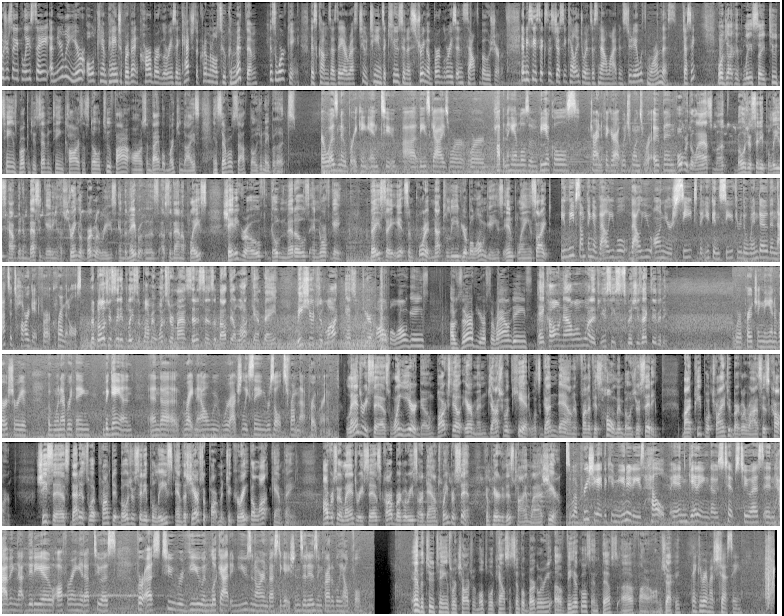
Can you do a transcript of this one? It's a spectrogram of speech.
Bossier City Police say a nearly year-old campaign to prevent car burglaries and catch the criminals who commit them is working. This comes as they arrest two teens accused in a string of burglaries in South Bossier. NBC 6's Jesse Kelly joins us now live in studio with more on this. Jesse? Well, Jackie, police say two teens broke into 17 cars and stole two firearms and valuable merchandise in several South Bossier neighborhoods. There was no breaking into. Uh, these guys were, were popping the handles of vehicles, trying to figure out which ones were open. Over the last month, Bossier City Police have been investigating a string of burglaries in the neighborhoods of Savannah Place, Shady Grove, Golden Meadows, and Northgate. They say it's important not to leave your belongings in plain sight. You leave something of valuable value on your seat that you can see through the window, then that's a target for a criminal. The Bossier City Police Department wants to remind citizens about their lock campaign. Be sure to lock and secure all belongings, observe your surroundings, and call 911 if you see suspicious activity. We're approaching the anniversary of, of when everything began and uh, right now, we're actually seeing results from that program. Landry says one year ago, Barksdale Airman Joshua Kidd was gunned down in front of his home in Bossier City by people trying to burglarize his car. She says that is what prompted Bossier City Police and the Sheriff's Department to create the Lock campaign. Officer Landry says car burglaries are down 20% compared to this time last year. So we appreciate the community's help in getting those tips to us and having that video, offering it up to us for us to review and look at and use in our investigations. It is incredibly helpful. And the two teens were charged with multiple counts of simple burglary of vehicles and thefts of firearms. Jackie? Thank you very much, Jesse.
